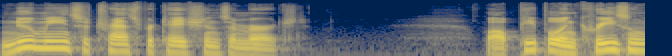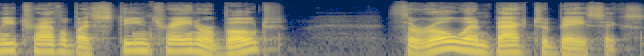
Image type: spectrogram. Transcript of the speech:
new means of transportation emerged. While people increasingly traveled by steam train or boat, Thoreau went back to basics.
